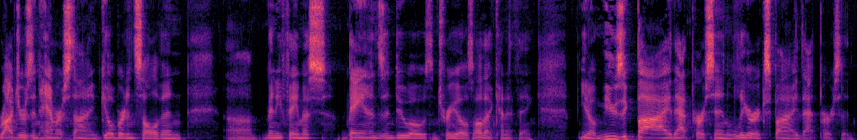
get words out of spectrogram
Rodgers and Hammerstein, Gilbert and Sullivan, uh, many famous bands and duos and trios, all that kind of thing. You know, music by that person, lyrics by that person.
